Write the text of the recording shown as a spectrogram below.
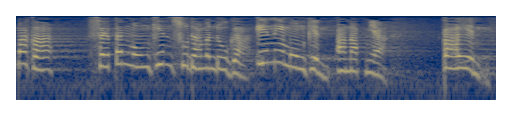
maka setan mungkin sudah menduga, ini mungkin anaknya Kain.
